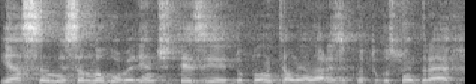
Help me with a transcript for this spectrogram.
И аз не съм много убеден, че тези допълнителни анализи, които господин Драев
